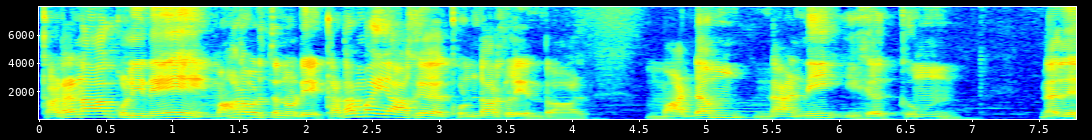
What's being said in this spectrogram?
கடனா கொளினே மாணவர் தன்னுடைய கடமையாக கொண்டார்கள் என்றால் மடம் நனி இகக்கும். என்னது?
